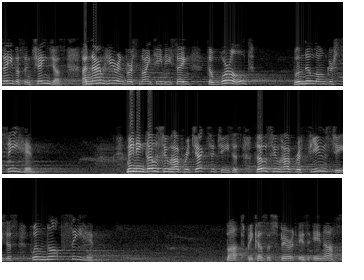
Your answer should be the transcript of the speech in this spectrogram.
save us and change us. And now here in verse 19 He's saying, the world will no longer see Him. Meaning those who have rejected Jesus, those who have refused Jesus, will not see Him. But because the Spirit is in us,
